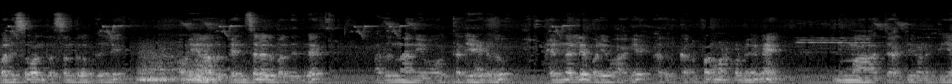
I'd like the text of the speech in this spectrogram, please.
ಬರೆಸುವಂಥ ಸಂದರ್ಭದಲ್ಲಿ ಅವ್ರು ಏನಾದರೂ ಪೆನ್ಸಿಲಲ್ಲಿ ಬರೆದಿದ್ರೆ ಅದನ್ನು ನೀವು ತಡೆ ಹಿಡಿದು ಪೆನ್ನಲ್ಲೇ ಬರೆಯುವ ಹಾಗೆ ಅದನ್ನು ಕನ್ಫರ್ಮ್ ಮಾಡ್ಕೊಂಡೇ ನಿಮ್ಮ ಜಾತಿ ಗಣತಿಯ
